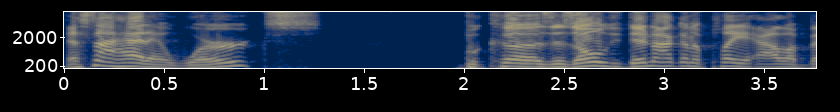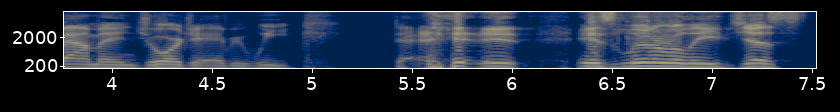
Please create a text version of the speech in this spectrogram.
that's not how that works because there's only they're not going to play Alabama and Georgia every week. It, it, it's literally just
